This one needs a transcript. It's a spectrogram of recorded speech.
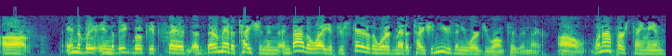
Uh, in the in the big book it said uh, their meditation and, and by the way if you're scared of the word meditation use any word you want to in there. Uh when i first came in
